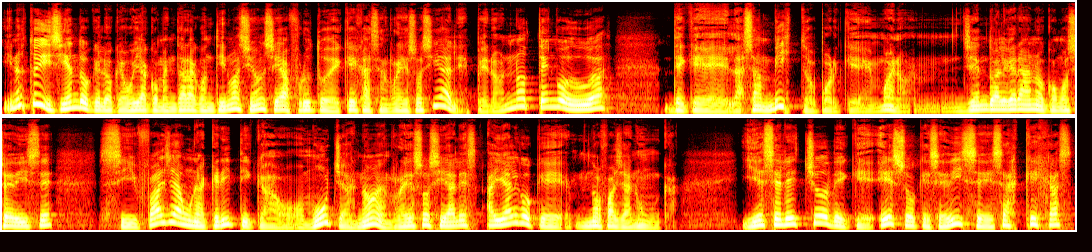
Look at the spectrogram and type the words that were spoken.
Y no estoy diciendo que lo que voy a comentar a continuación sea fruto de quejas en redes sociales, pero no tengo dudas de que las han visto, porque, bueno, yendo al grano, como se dice, si falla una crítica o muchas, ¿no? En redes sociales, hay algo que no falla nunca. Y es el hecho de que eso que se dice, esas quejas,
